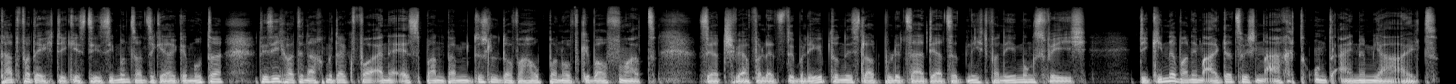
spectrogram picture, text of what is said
Tatverdächtig ist die 27-jährige Mutter, die sich heute Nachmittag vor einer S-Bahn beim Düsseldorfer Hauptbahnhof geworfen hat. Sie hat schwer verletzt überlebt und ist laut Polizei derzeit nicht vernehmungsfähig. Die Kinder waren im Alter zwischen acht und einem Jahr alt.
